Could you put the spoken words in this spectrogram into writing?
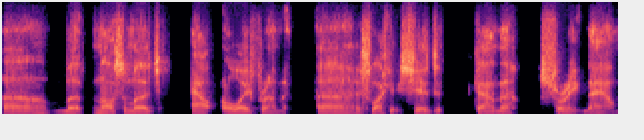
uh, but not so much out away from it. Uh, it's like it sheds it kind of straight down.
